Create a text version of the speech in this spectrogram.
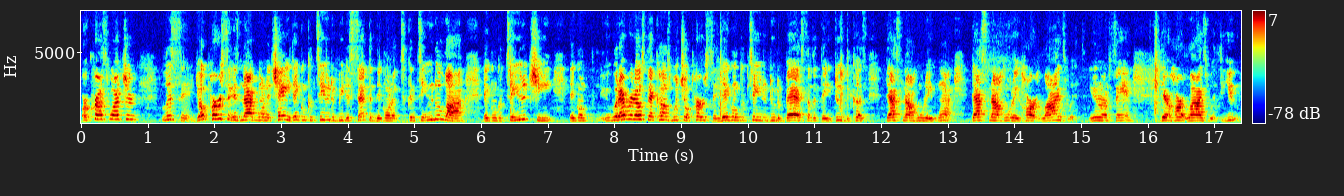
or cross watcher Listen, your person is not going to change. They're going to continue to be deceptive. They're going to continue to lie. They're going to continue to cheat. They're going to, whatever else that comes with your person, they're going to continue to do the bad stuff that they do because that's not who they want. That's not who their heart lies with. You know what I'm saying? Their heart lies with you.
